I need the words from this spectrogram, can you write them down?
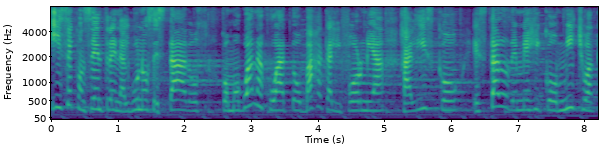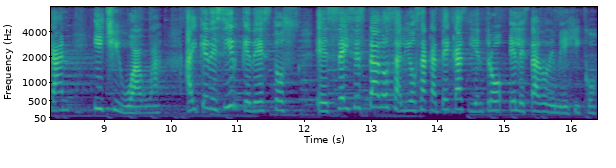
y se concentra en algunos estados como Guanajuato, Baja California, Jalisco, Estado de México, Michoacán y Chihuahua. Hay que decir que de estos eh, seis estados salió Zacatecas y entró el Estado de México.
